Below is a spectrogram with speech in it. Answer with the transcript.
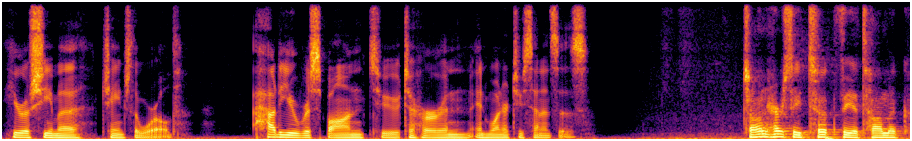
Hiroshima change the world?" how do you respond to, to her in, in one or two sentences? John Hersey took the atomic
